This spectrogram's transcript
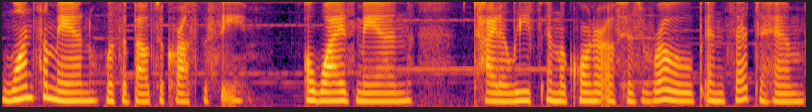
Once a man was about to cross the sea. A wise man tied a leaf in the corner of his robe and said to him,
